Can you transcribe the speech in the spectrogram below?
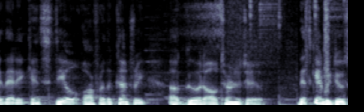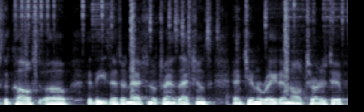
that it can still offer the country a good alternative. This can reduce the cost of these international transactions and generate an alternative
